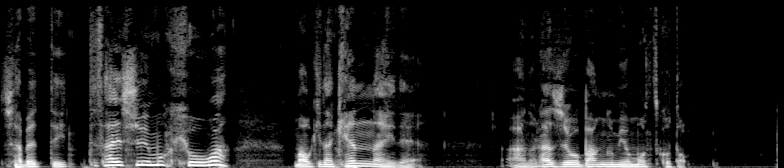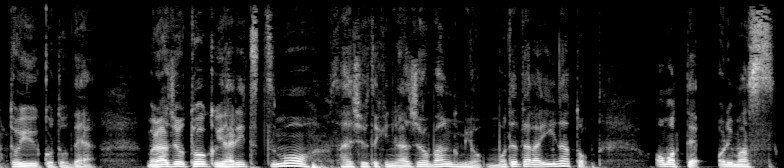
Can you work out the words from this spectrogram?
喋っていって、最終目標は、まあ、沖縄県内で、あの、ラジオ番組を持つこと、ということで、まあ、ラジオトークやりつつも、最終的にラジオ番組を持てたらいいなと思っております。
